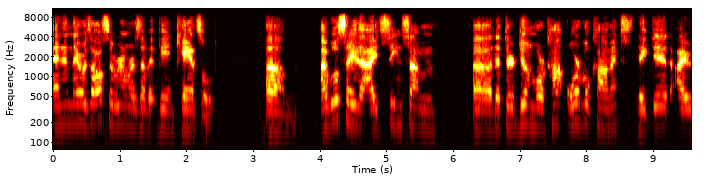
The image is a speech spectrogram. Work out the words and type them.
and then there was also rumors of it being canceled. Um, I will say that I've seen something uh, that they're doing more com- Orville comics. They did. I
